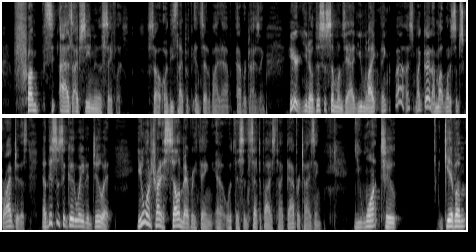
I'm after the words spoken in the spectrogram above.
from ads I've seen in a safe list. So, or these type of incentivized advertising. Here, you know, this is someone's ad. You might think, well, that's my good. I might want to subscribe to this. Now, this is a good way to do it. You don't want to try to sell them everything uh, with this incentivized type advertising. You want to give them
